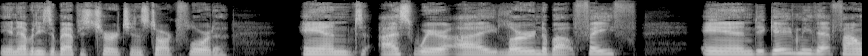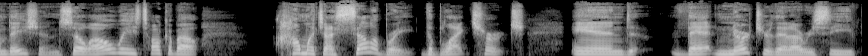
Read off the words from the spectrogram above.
in Ebenezer Baptist Church in Starke, Florida. And that's where I learned about faith and it gave me that foundation. So I always talk about how much I celebrate the Black church and that nurture that I received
